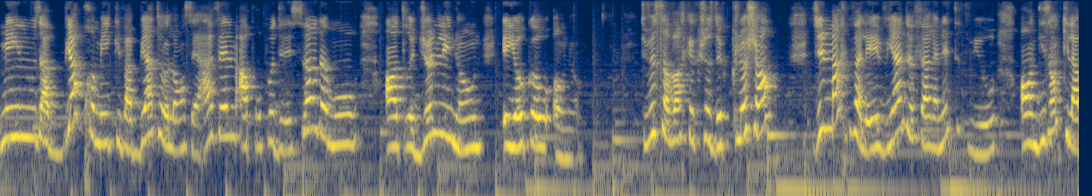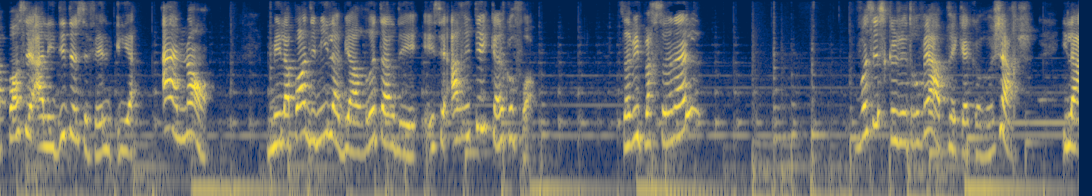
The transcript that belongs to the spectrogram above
Mais il nous a bien promis qu'il va bientôt lancer un film à propos de l'histoire d'amour entre John Lennon et Yoko Ono. Tu veux savoir quelque chose de clochant? Jean-Marc Vallée vient de faire une interview en disant qu'il a pensé à l'idée de ce film il y a un an. Mais la pandémie l'a bien retardé et s'est arrêté quelques fois. Sa vie personnelle? Voici ce que j'ai trouvé après quelques recherches. Il a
